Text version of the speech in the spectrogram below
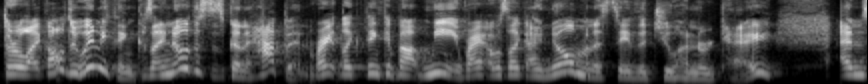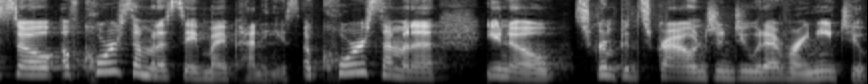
They're like, I'll do anything because I know this is going to happen, right? Like, think about me, right? I was like, I know I'm going to save the 200K. And so, of course, I'm going to save my pennies. Of course, I'm going to, you know, scrimp and scrounge and do whatever I need to.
